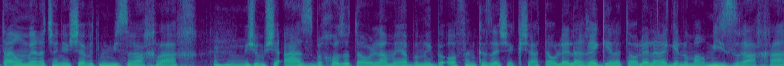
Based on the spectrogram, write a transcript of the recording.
אתה אומרת שאני יושבת ממזרח לך, משום שאז בכל זאת העולם היה בנוי באופן כזה שכשאתה עולה לרגל, אתה עולה לרגל נאמר מזרחה,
